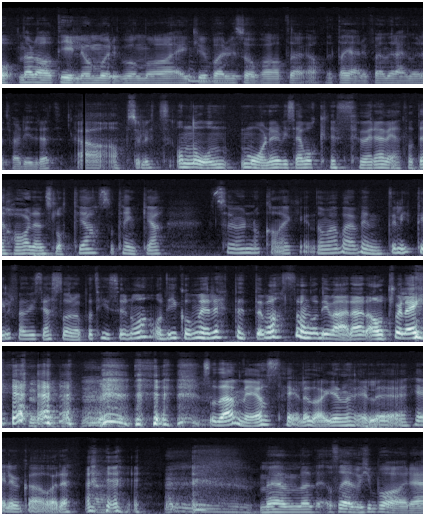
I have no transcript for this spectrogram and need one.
åpner da tidlig om morgenen og egentlig bare vil sove, at ja, dette gjør det for en rein og rettferdig idrett? Ja, absolutt. Og noen morgener, hvis jeg våkner før jeg vet at jeg har den slåttida, så tenker jeg Søren, nå, nå må jeg bare vente litt til, for hvis jeg står opp og tisser nå, og de kommer rett etterpå, så må de være her altfor lenge. så det er med oss hele dagen, hele, hele uka av året. Men så er det jo ikke bare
